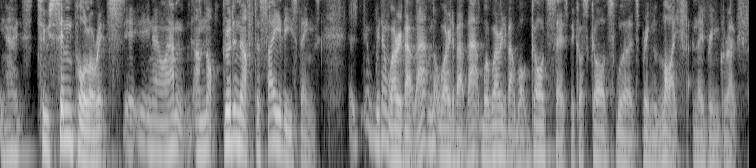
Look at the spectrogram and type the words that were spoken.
you know it's too simple or it's you know I haven't I'm not good enough to say these things. We don't worry about that. I'm not worried about that. We're worried about what God says because God's words bring life and they bring growth.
